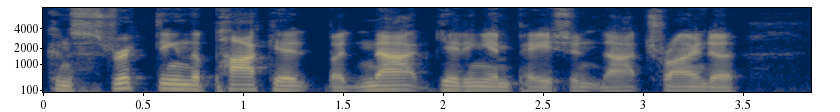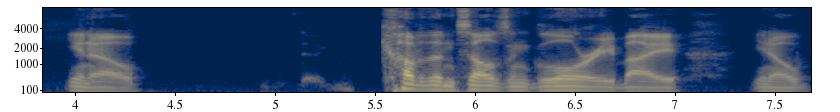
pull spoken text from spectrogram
constricting the pocket, but not getting impatient, not trying to, you know, cover themselves in glory by, you know,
